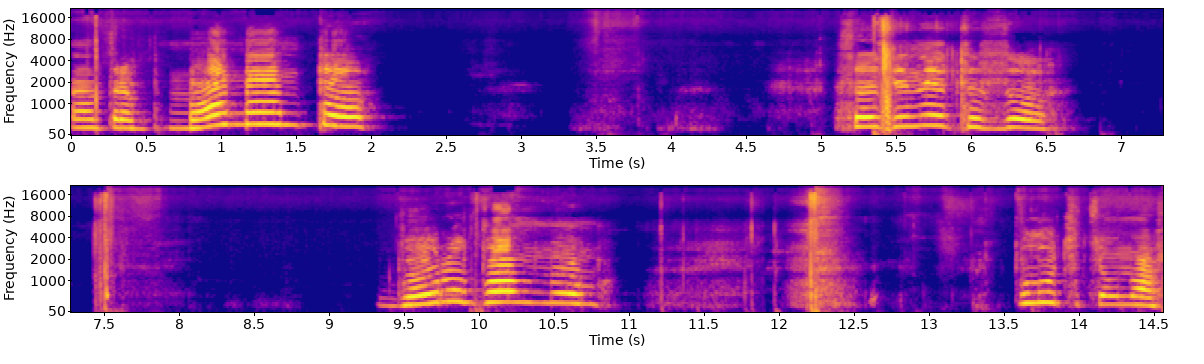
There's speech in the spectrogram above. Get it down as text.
Нам треба мамонта. Соединити з барабаном. Получиться у нас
